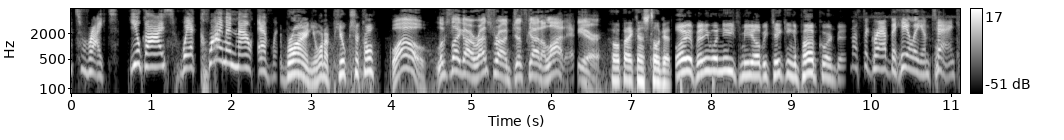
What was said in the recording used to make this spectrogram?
That's right. You guys, we're climbing Mount Everest. Brian, you want a pukesicle? Whoa, looks like our restaurant just got a lot here. Hope I can still get. Boy, if anyone needs me, I'll be taking a popcorn bit. Must have grabbed the helium tank.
